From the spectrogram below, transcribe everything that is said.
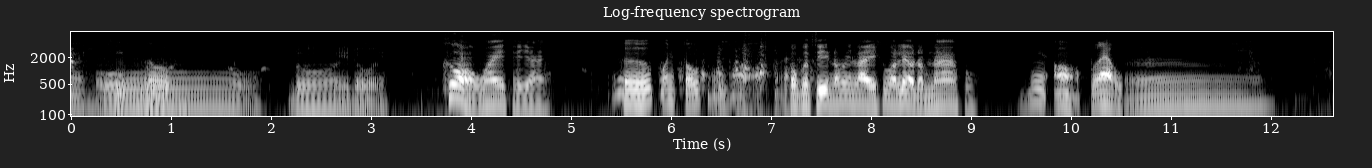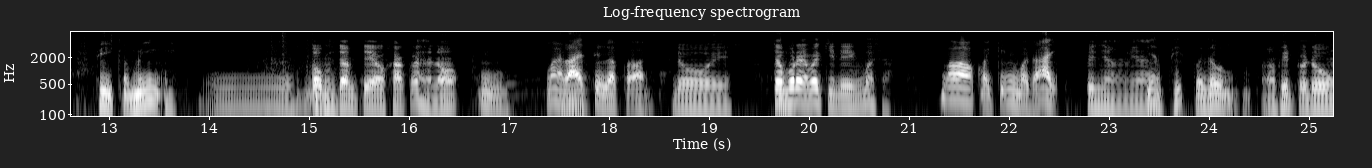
อโอ้คิดลูกโดยโดยคือออกไวเถอะยาย เออฝนตกมันก็ออกแล้วปกติน้องไม่ไล่คือว่าแล้วดำหน้าผมนี่ออกแล้วอืมพี่ก็มีโอ้ต้มจำเจวคักแล้วหะเนาะอืมมาหลายเสือก่อนโดยเจ้าบ่ได้ไว้กินเองบ่ซะบ่ค่อยกินบ่ได้เป็นหยังยายเนี่ยพริกประดุงเอาพิษประดง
